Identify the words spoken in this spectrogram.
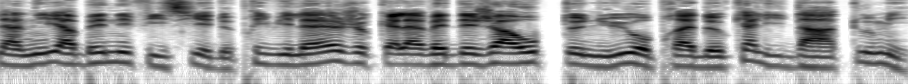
a bénéficié de privilèges qu'elle avait déjà obtenus auprès de Khalida Atoumi.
